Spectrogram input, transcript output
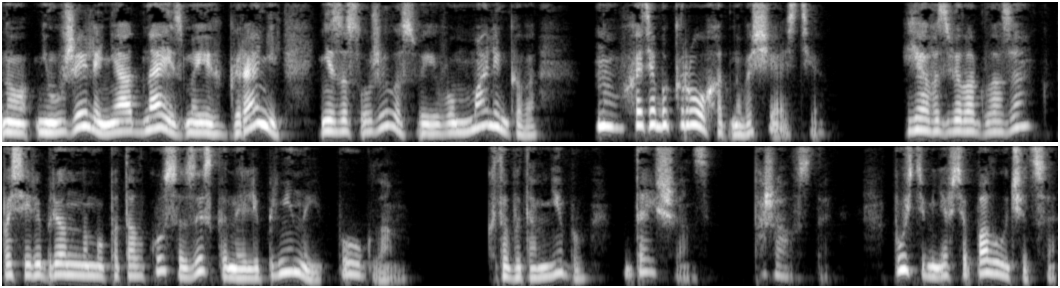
Но неужели ни одна из моих граней не заслужила своего маленького, ну, хотя бы крохотного счастья? Я возвела глаза к посеребренному потолку с изысканной лепниной по углам. Кто бы там ни был, дай шанс. Пожалуйста. Пусть у меня все получится.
